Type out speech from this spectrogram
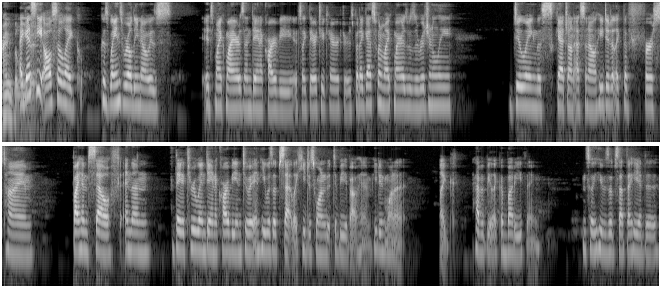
I didn't believe it. I guess it. he also, like, because Wayne's World, you know, is. It's Mike Myers and Dana Carvey. It's like their two characters. But I guess when Mike Myers was originally doing the sketch on SNL, he did it like the first time by himself. And then they threw in Dana Carvey into it and he was upset. Like he just wanted it to be about him. He didn't want to like have it be like a buddy thing. And so he was upset that he had to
